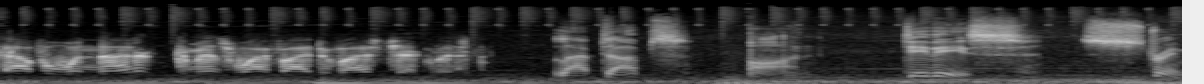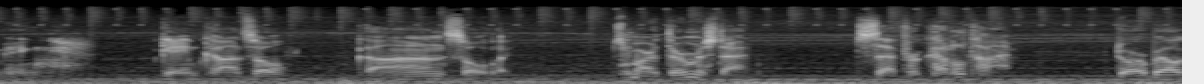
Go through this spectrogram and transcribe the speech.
Alpha 1 Niner, commence Wi Fi device checklist. Laptops, on. TVs, streaming. Game console, consoling. Smart thermostat, set for cuddle time. Doorbell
